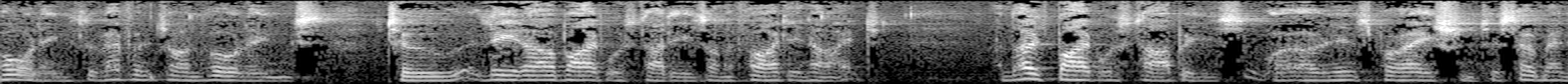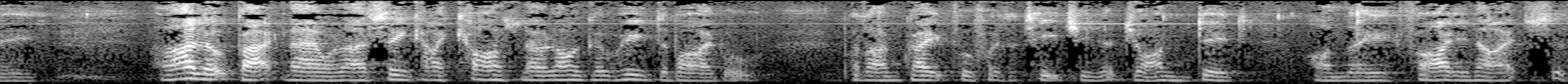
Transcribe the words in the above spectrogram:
Rawlings, the Reverend John Rawlings, to lead our Bible studies on a Friday night. And those Bible studies were an inspiration to so many. And I look back now and I think I can't no longer read the Bible, but I'm grateful for the teaching that John did on the Friday nights, of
